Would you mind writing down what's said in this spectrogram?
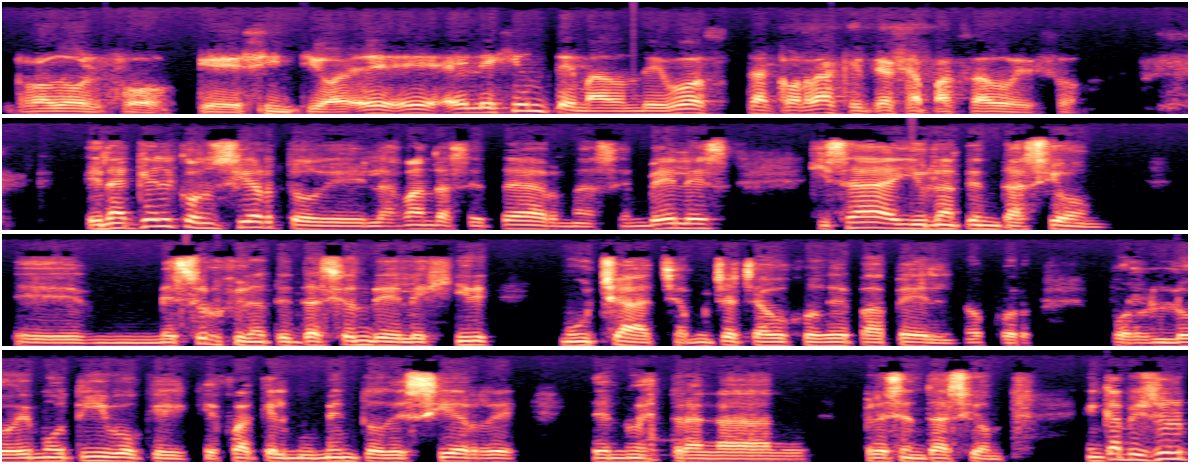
Rodolfo que sintió. Eh, eh, elegí un tema donde vos te acordás que te haya pasado eso. En aquel concierto de las bandas eternas en Vélez, quizá hay una tentación. Eh, me surge una tentación de elegir muchacha, muchacha ojos de papel, ¿no? Por, por lo emotivo que, que fue aquel momento de cierre de nuestra presentación. En cambio, yo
